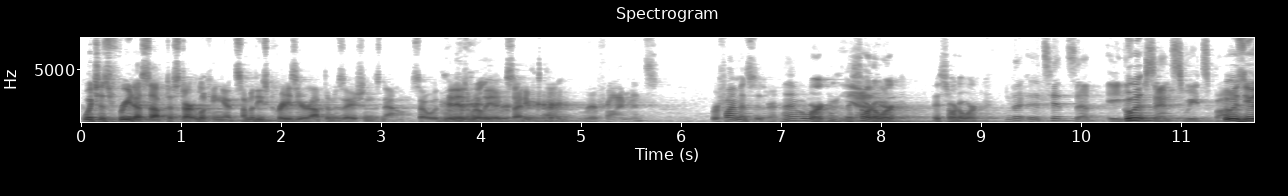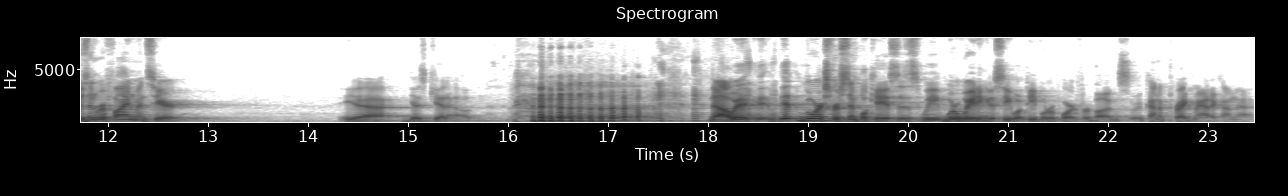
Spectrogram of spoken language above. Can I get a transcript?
which has freed us up to start looking at some of these crazier optimizations now. So it is really exciting time. Refinements. Refinements, eh, work. They Yeah. sort of work. They sort of work. It's hits that 80% sweet spot. Who's using refinements here? Yeah, you guys get out. no, it, it, it works for simple cases. We, we're waiting to see what people report for bugs. We're kind of pragmatic on that.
